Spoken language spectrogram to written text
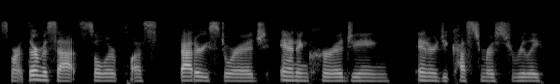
smart thermostats, solar plus battery storage, and encouraging energy customers to really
